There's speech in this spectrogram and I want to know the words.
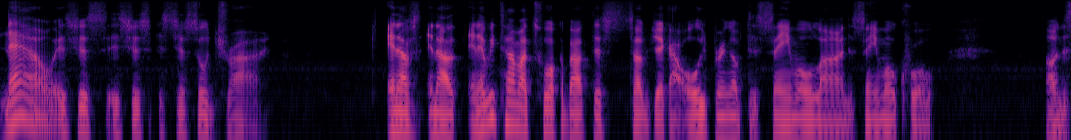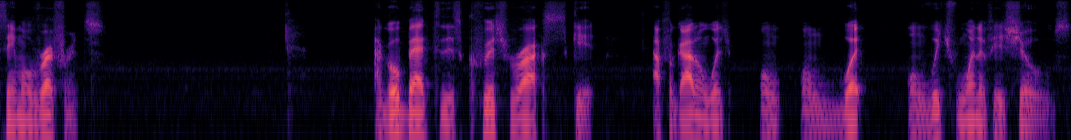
now it's just it's just it's just so dry. And I've and I and every time I talk about this subject, I always bring up the same old line, the same old quote, uh, the same old reference. I go back to this Chris Rock skit. I forgot on which on on what on which one of his shows.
